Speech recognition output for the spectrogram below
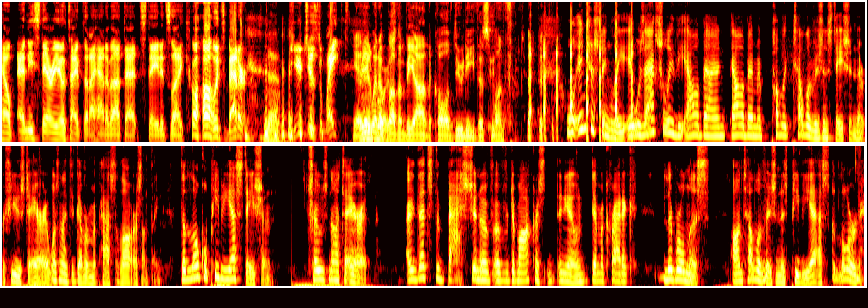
help any stereotype that I had about that state. It's like, oh, it's better. No. you just wait. Yeah, they went above and beyond the Call of Duty this month. Well, interestingly, it was actually the Alabama Alabama public television station that refused to air it. It wasn't like the government passed a law or something. The local PBS station chose not to air it. I mean, that's the bastion of, of democracy, you know, democratic liberalness on television is PBS. Good lord.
